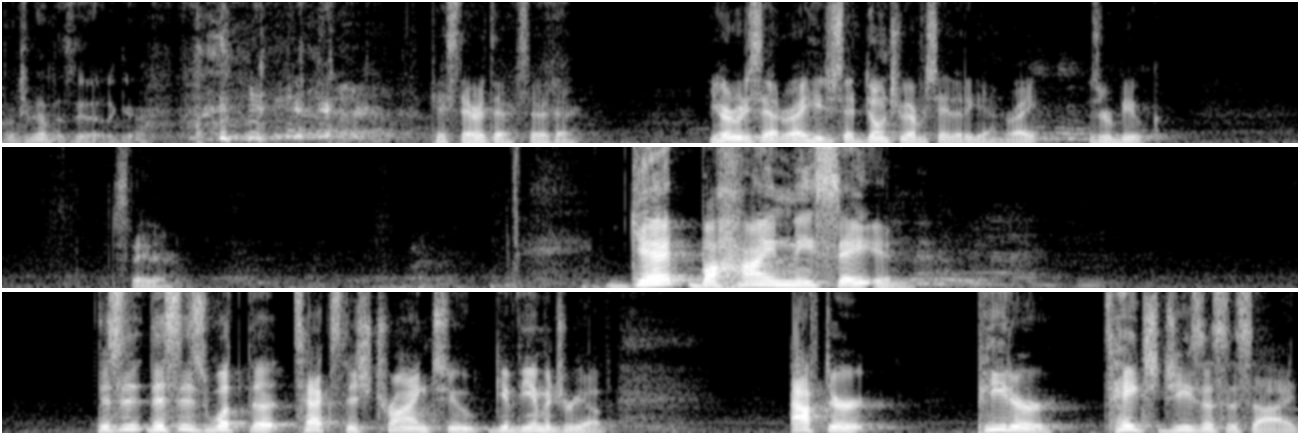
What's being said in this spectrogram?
Don't you ever say that again. okay, stay right there. Stay right there. You heard what he said, right? He just said, Don't you ever say that again, right? It was a rebuke. Stay there. Get behind me, Satan. This is, this is what the text is trying to give the imagery of. After Peter takes Jesus aside,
